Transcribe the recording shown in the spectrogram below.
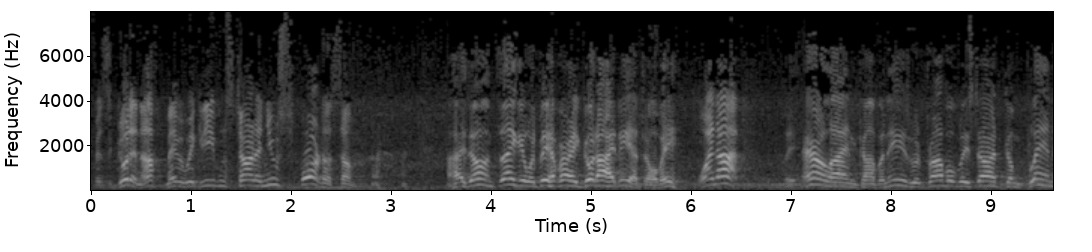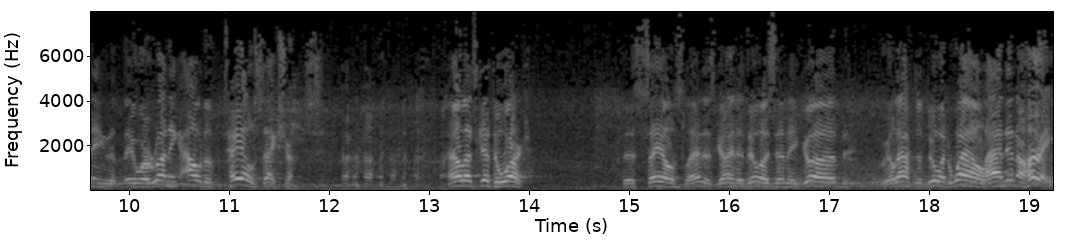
If it's good enough, maybe we could even start a new sport or something. I don't think it would be a very good idea, Toby. Why not? The airline companies would probably start complaining that they were running out of tail sections. well, let's get to work. If this sail sled is going to do us any good, we'll have to do it well and in a hurry.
